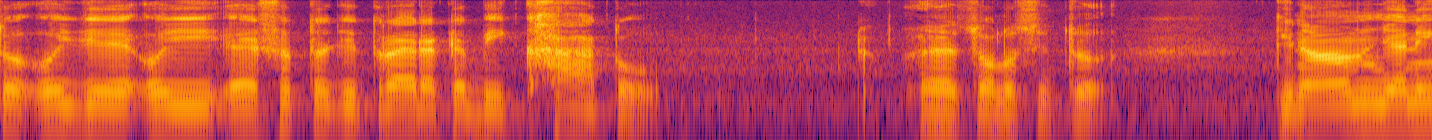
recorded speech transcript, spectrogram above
তো ওই যে ওই সত্যজিৎ রায়ের একটা বিখ্যাত চলচ্চিত্র, কি নাম জানি?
